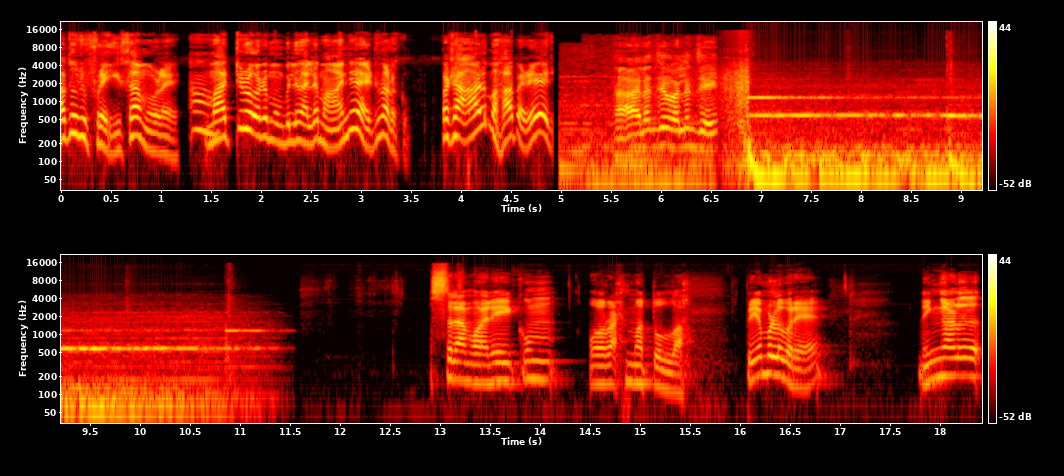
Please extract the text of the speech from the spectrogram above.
അതൊരു ഫ്രൈസാ മോളെ. മറ്റുള്ളവരുടെ മുമ്പിൽ നല്ല മാന്യനായിട്ട് നടക്കും. പക്ഷെ ആൾ മഹാപഴയായിരിക്കും. നാലഞ്ച് കൊല്ലം ചെയ്യും അസ്സാം വലൈക്കും വറഹമത്തുള്ള. പ്രിയമുള്ളവരെ നിങ്ങൾ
